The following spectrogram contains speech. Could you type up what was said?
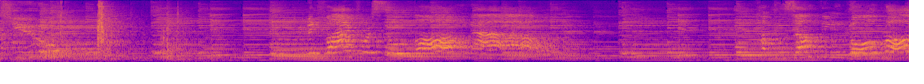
You've been fine for so long now. How could something go wrong?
